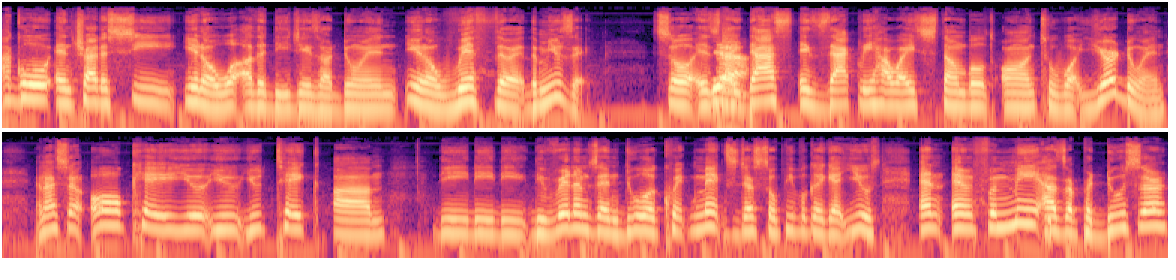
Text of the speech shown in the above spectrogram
I go and try to see you know what other DJs are doing, you know, with the the music. So it's Yeah. like that's exactly how I stumbled on to what you're doing, and I said, okay, you you you take um the, the, the, the rhythms and do a quick mix just so people could get used. And and for me as a producer,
